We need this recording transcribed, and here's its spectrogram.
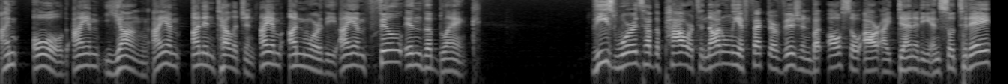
I'm old. I am young. I am unintelligent. I am unworthy. I am fill in the blank. These words have the power to not only affect our vision, but also our identity. And so today,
